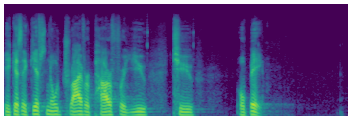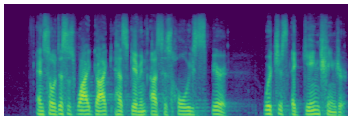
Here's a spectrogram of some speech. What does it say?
because it gives no drive or power for you to obey. And so, this is why God has given us His Holy Spirit, which is a game changer.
